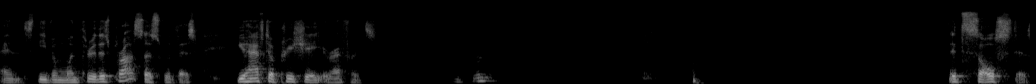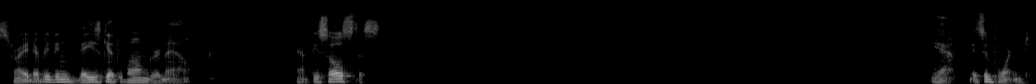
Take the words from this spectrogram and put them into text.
And Stephen went through this process with this. You have to appreciate your efforts. Mhm. It's solstice, right? Everything days get longer now. Happy solstice. Yeah, it's important.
